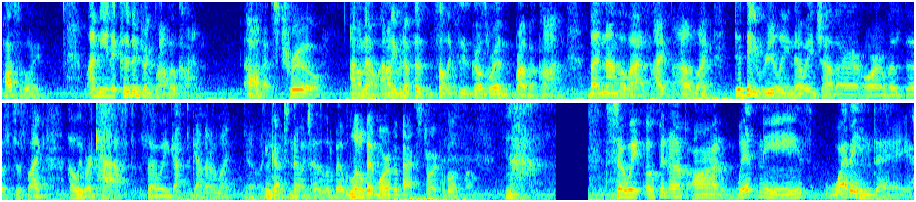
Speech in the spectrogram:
possibly. I mean, it could have been during BravoCon. Oh, that's true. I don't know. I don't even know if the Salt Lake City girls were in BravoCon. But nonetheless, I, I was like, did they really know each other? Or was this just like, oh, we were cast, so we got together, like, you know, like. Got to know each other a little bit. A little bit more of a backstory for both of them. Yeah. So we open up on Whitney's wedding day.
